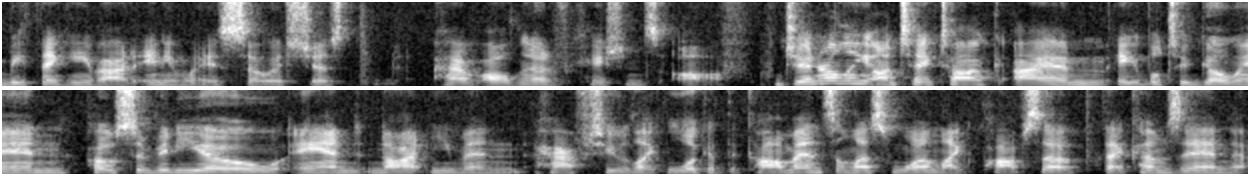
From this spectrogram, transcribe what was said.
be thinking about it anyways. So it's just have all the notifications off. Generally on TikTok, I am able to go in, post a video and not even have to like look at the comments unless one like pops up that comes in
